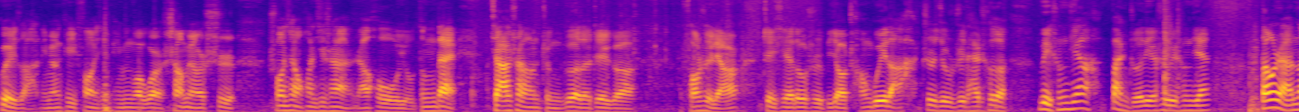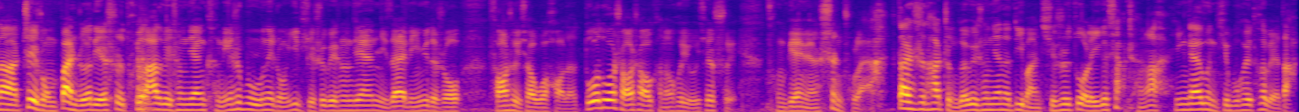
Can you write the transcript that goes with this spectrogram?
柜子啊，里面可以放一些瓶瓶罐罐，上面是双向换气扇，然后有灯带，加上整个的这个。防水帘，这些都是比较常规的啊。这就是这台车的卫生间啊，半折叠式卫生间。当然呢，这种半折叠式推拉的卫生间肯定是不如那种一体式卫生间，你在淋浴的时候防水效果好的，多多少少可能会有一些水从边缘渗出来啊。但是它整个卫生间的地板其实做了一个下沉啊，应该问题不会特别大。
